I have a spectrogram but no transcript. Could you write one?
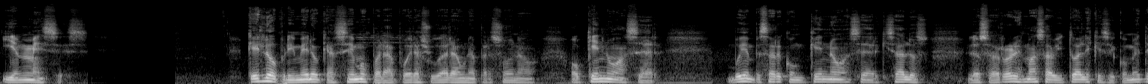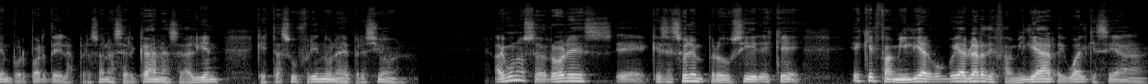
y en meses. ¿Qué es lo primero que hacemos para poder ayudar a una persona o qué no hacer? Voy a empezar con qué no hacer. Quizá los, los errores más habituales que se cometen por parte de las personas cercanas a alguien que está sufriendo una depresión. Algunos errores eh, que se suelen producir es que, es que el familiar, voy a hablar de familiar, igual que sea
